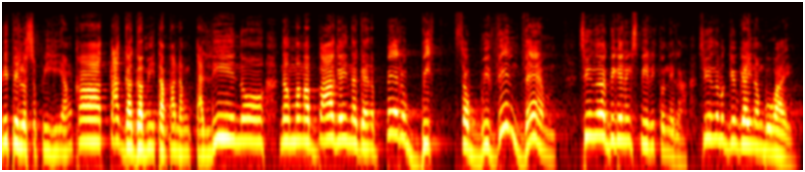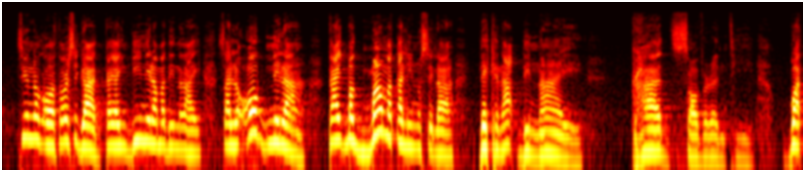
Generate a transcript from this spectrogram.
pipilosopihan ka, tagagamitan ka ng talino, ng mga bagay na ganap. Pero bit, so within them, sino nagbigay ng espiritu nila? Sino nagbigay ng buhay? Sino nag-author? Si God. Kaya hindi nila madinay sa loob nila, kahit magmamatalino sila, they cannot deny God's sovereignty. But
